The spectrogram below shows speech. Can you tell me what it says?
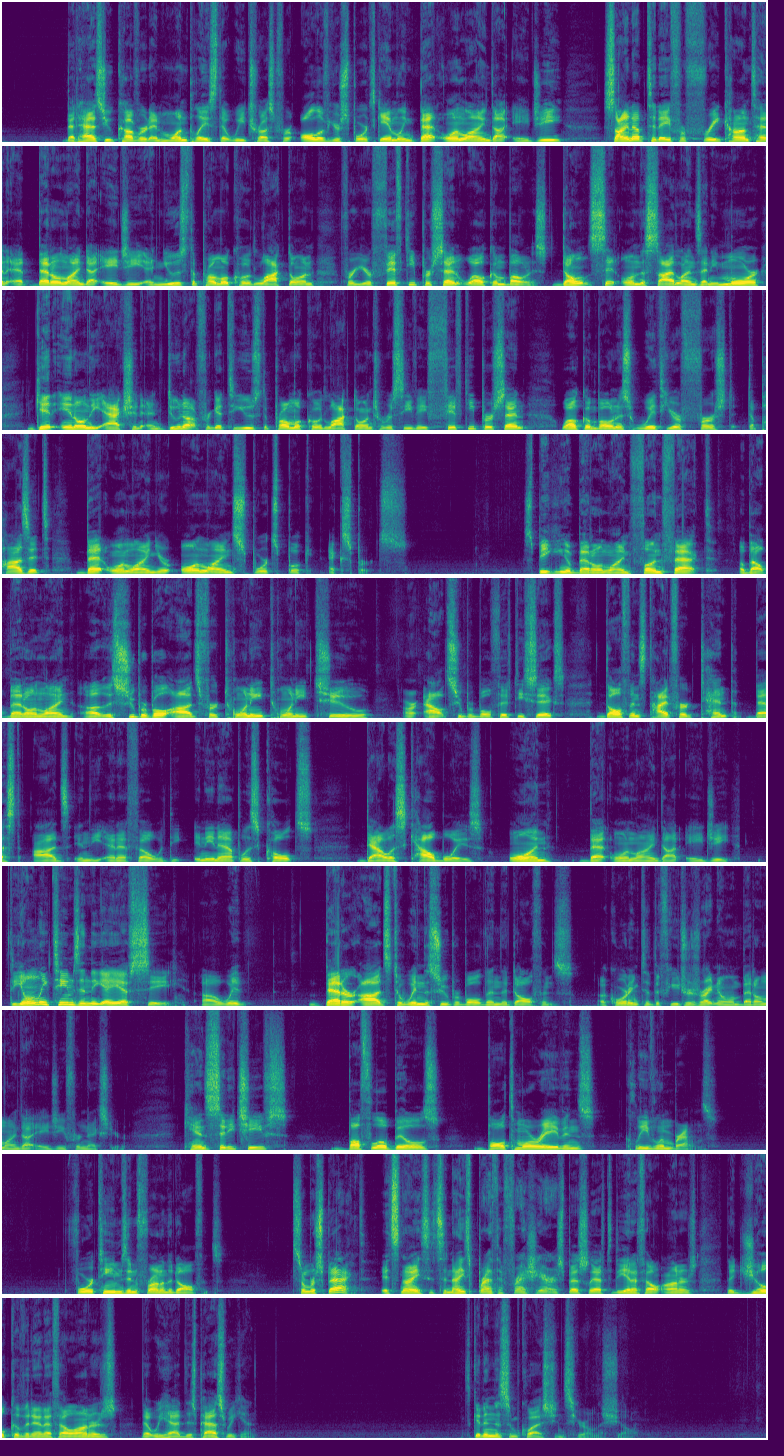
that has you covered and one place that we trust for all of your sports gambling betonline.ag. Sign up today for free content at betonline.ag and use the promo code locked on for your 50% welcome bonus. Don't sit on the sidelines anymore. Get in on the action and do not forget to use the promo code locked on to receive a 50% welcome bonus with your first deposit. Bet online, your online sportsbook experts. Speaking of Bet Online, fun fact about Bet Online: uh, the Super Bowl odds for 2022 are out. Super Bowl 56. Dolphins tied for 10th best odds in the NFL with the Indianapolis Colts, Dallas Cowboys on betonline.ag. The only teams in the AFC uh, with better odds to win the Super Bowl than the Dolphins, according to the futures right now on betonline.ag for next year. Kansas City Chiefs, Buffalo Bills, Baltimore Ravens, Cleveland Browns. Four teams in front of the Dolphins. Some respect. It's nice. It's a nice breath of fresh air, especially after the NFL honors, the joke of an NFL honors that we had this past weekend. Let's get into some questions here on the show.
